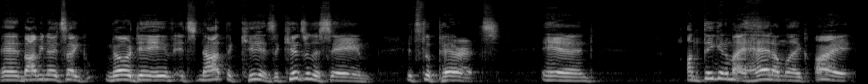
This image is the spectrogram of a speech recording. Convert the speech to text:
And Bobby Knight's like, no, Dave, it's not the kids. The kids are the same. It's the parents. And I'm thinking in my head, I'm like, all right,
